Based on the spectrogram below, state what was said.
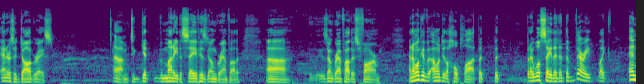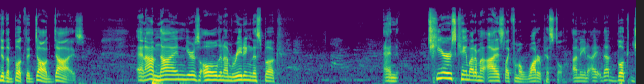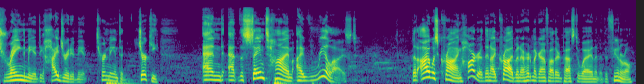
enters a dog race um, to get the money to save his own grandfather, uh, his own grandfather's farm. And I won't give I won't do the whole plot, but but but I will say that at the very like end of the book, the dog dies. And I'm nine years old, and I'm reading this book, and tears came out of my eyes like from a water pistol. I mean, I, that book drained me, it dehydrated me, it turned me into jerky. And at the same time, I realized that I was crying harder than I'd cried when I heard my grandfather had passed away and at the funeral,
